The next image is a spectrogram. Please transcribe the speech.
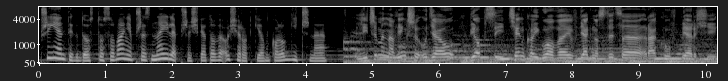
przyjętych do stosowania przez najlepsze światowe ośrodki onkologiczne. Liczymy na większy udział biopsji cienkoigłowej w diagnostyce raków piersi.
